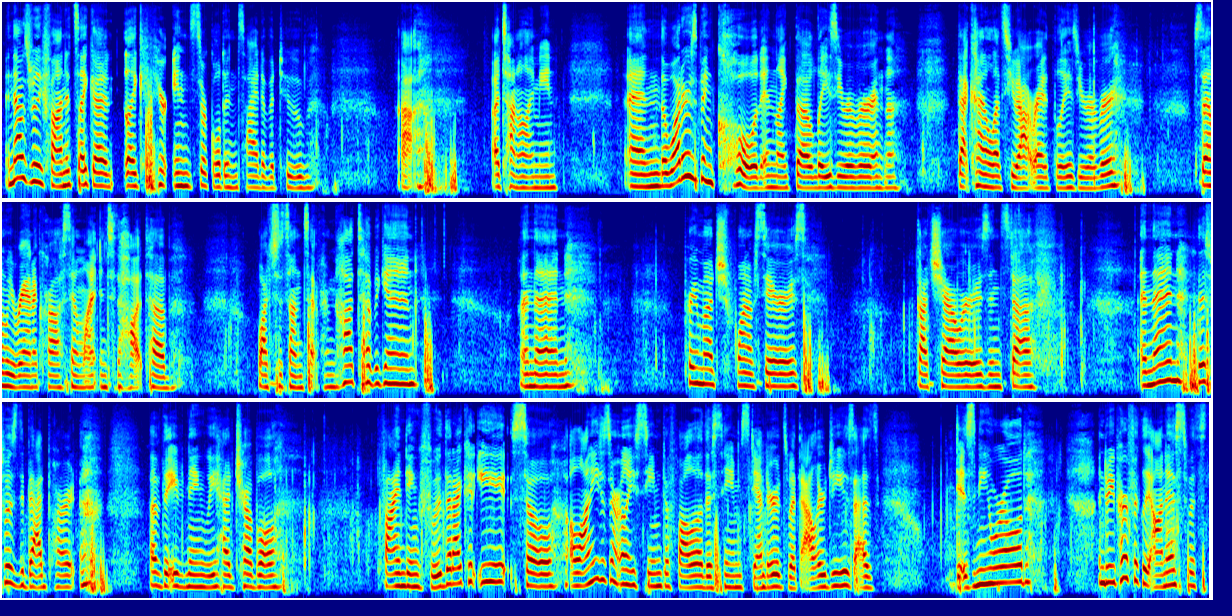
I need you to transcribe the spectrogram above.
and that was really fun. It's like a like you're encircled inside of a tube uh, a tunnel i mean and the water's been cold in like the lazy river and the that kind of lets you out right at the lazy river. So then we ran across and went into the hot tub, watched the sunset from the hot tub again, and then pretty much went upstairs, got showers and stuff. And then this was the bad part of the evening. We had trouble finding food that I could eat. So Aulani doesn't really seem to follow the same standards with allergies as Disney World. And to be perfectly honest with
